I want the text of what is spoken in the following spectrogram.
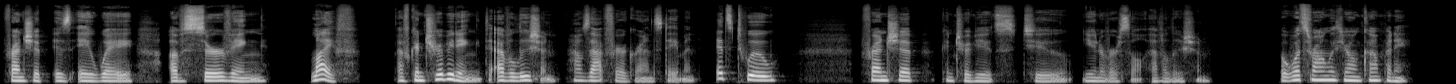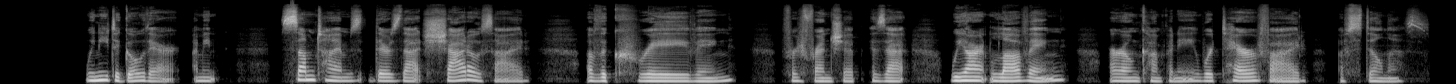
Friendship is a way of serving life, of contributing to evolution. How's that for a grand statement? It's twoo. Friendship contributes to universal evolution. But what's wrong with your own company? We need to go there. I mean, sometimes there's that shadow side of the craving for friendship is that we aren't loving our own company. We're terrified of stillness.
